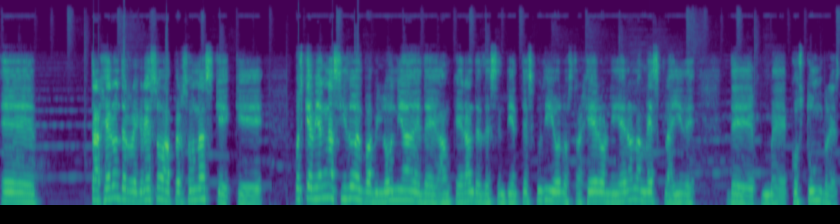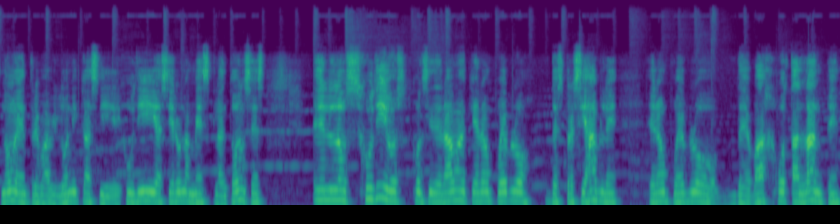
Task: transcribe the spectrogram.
eh, trajeron de regreso a personas que, pues que habían nacido en Babilonia, de, aunque eran de descendientes judíos, los trajeron y era una mezcla ahí de, eh, costumbres, ¿no? Entre babilónicas y judías, y era una mezcla. Entonces, eh, los judíos consideraban que era un pueblo despreciable, era un pueblo de bajo talante,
